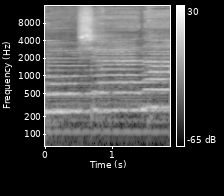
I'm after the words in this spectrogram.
mu się na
